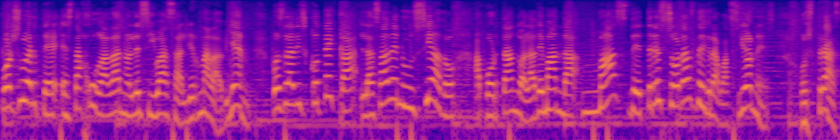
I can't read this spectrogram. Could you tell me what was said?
Por suerte, esta jugada no les iba a salir nada bien, pues la discoteca las ha denunciado aportando a la demanda más de tres horas de grabaciones. Ostras,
